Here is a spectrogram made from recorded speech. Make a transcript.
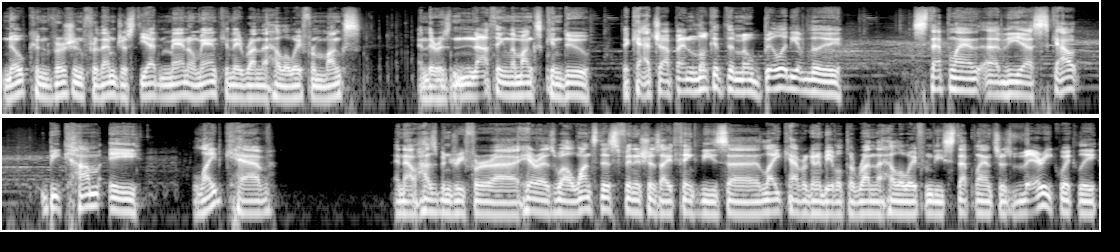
No conversion for them just yet. Man, oh man, can they run the hell away from monks. And there is nothing the monks can do to catch up. And look at the mobility of the stepland, uh, the uh, scout become a light cav. And now husbandry for uh, Hera as well. Once this finishes, I think these uh, light cav are going to be able to run the hell away from these steppe lancers very quickly.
